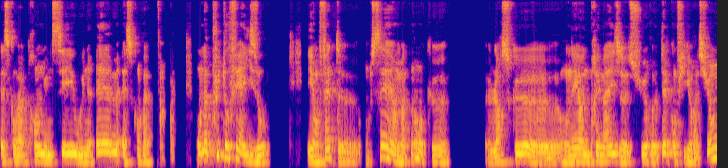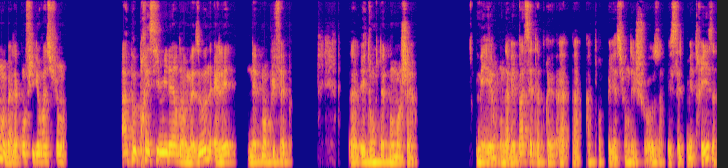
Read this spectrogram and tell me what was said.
Est-ce qu'on va prendre une C ou une M? Est-ce qu'on va enfin, voilà. On a plutôt fait à ISO et en fait, euh, on sait hein, maintenant que lorsque euh, on est on-premise sur telle configuration, bah, la configuration à peu près similaire d'Amazon, elle est nettement plus faible euh, et donc nettement moins chère. Mais on n'avait pas cette appropriation des choses et cette maîtrise.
